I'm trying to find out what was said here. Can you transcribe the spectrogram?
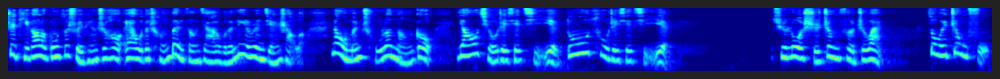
是提高了工资水平之后，哎呀，我的成本增加了，我的利润减少了。那我们除了能够要求这些企业、督促这些企业去落实政策之外，作为政府，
